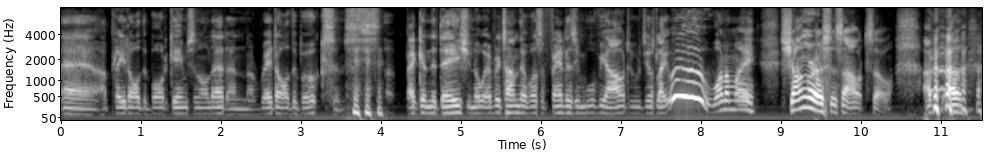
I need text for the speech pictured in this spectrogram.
Uh, I played all the board games and all that, and I read all the books. And back in the days, you know, every time there was a fantasy movie out, it was just like, "Woo! One of my genres is out." So I've I've,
